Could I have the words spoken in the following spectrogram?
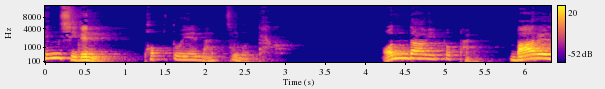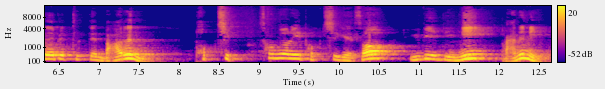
행실은 법도에 맞지 못하고 언다위법한 말을 내뱉을 때 말은 법칙 성현의 법칙에서 유배됨이 많으니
